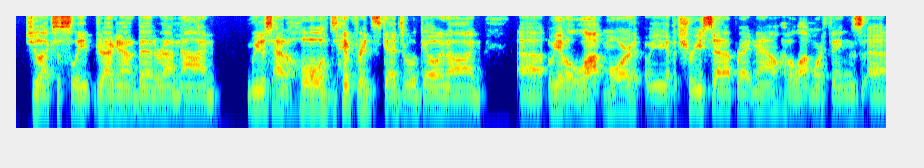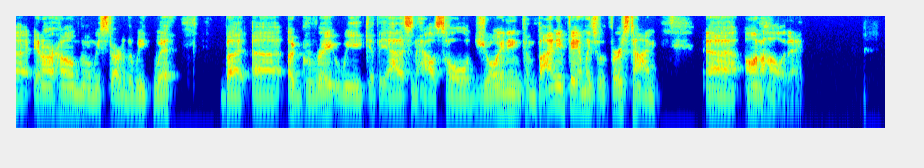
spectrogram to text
she likes to sleep, dragging out of bed around nine. We just had a whole different schedule going on. Uh, we have a lot more. We get the tree set up right now. Have a lot more things uh, in our home than when we started the week with. But uh, a great week at the Addison household, joining, combining families for the first time uh, on a holiday.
